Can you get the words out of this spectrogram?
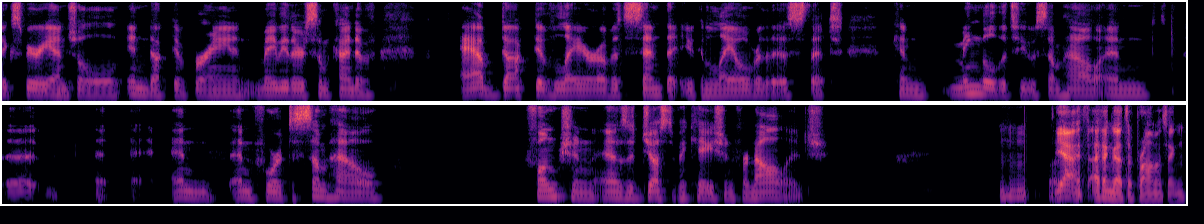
experiential inductive brain and maybe there's some kind of abductive layer of assent that you can lay over this that can mingle the two somehow and uh, and and for it to somehow function as a justification for knowledge mm-hmm. yeah I, th- I think that's a promising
